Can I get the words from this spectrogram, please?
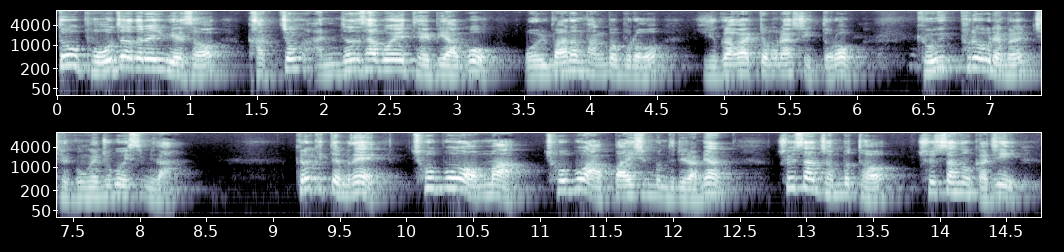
또 보호자들을 위해서 각종 안전사고에 대비하고 올바른 방법으로 육아 활동을 할 수 있도록 교육 프로그램을 제공해주고 있습니다. 그렇기 때문에 초보 엄마, 초보 아빠이신 분들이라면 출산 전부터 출산 후까지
